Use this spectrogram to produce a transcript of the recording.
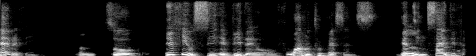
everything. Mm. So if you see a video of one or two persons getting mm. side effects,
